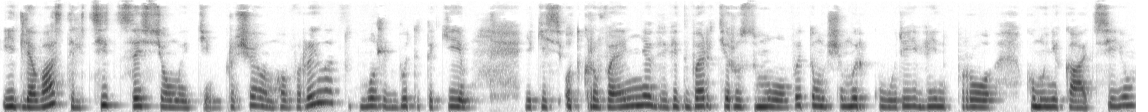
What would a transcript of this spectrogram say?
І для вас, тельці, це сьомий дім. Про що я вам говорила? Тут можуть бути такі якісь откровення, відверті розмови, тому що Меркурій він про комунікацію.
